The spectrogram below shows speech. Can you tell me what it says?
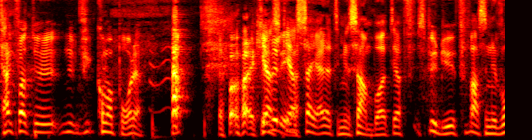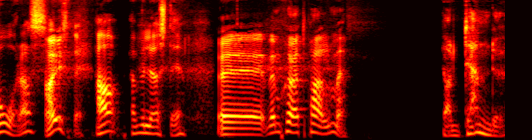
Tack för att du komma på det. Jag ska jag säga det till min sambo, att jag spydde ju för fasen i våras. Ja, just det. Ja, jag vill lösa det. Eh, vem sköt Palme? Ja, den du.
